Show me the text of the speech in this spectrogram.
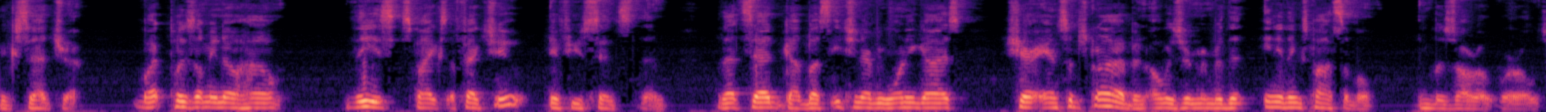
etc. But please let me know how these spikes affect you if you sense them. That said, God bless each and every one of you guys. Share and subscribe, and always remember that anything's possible in Bizarro World.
